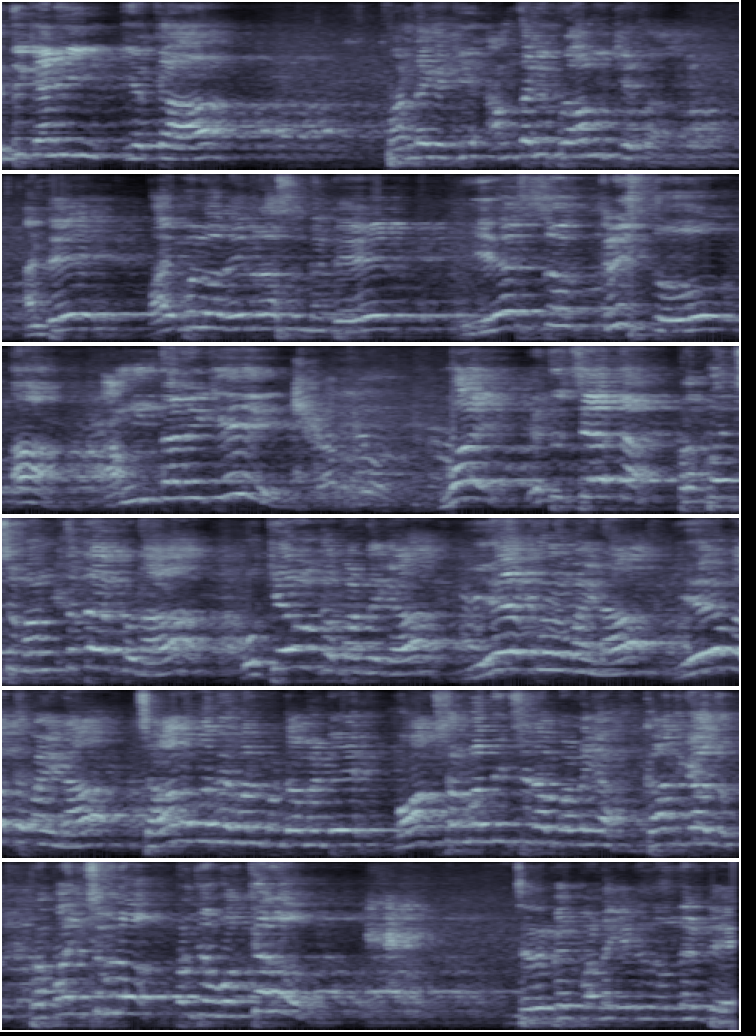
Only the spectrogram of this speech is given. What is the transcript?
ఎందుకని ఈ యొక్క పండగకి అంతటి ప్రాముఖ్యత? అంటే బైబిల్లో రేపు రాస్తుందంటే యేసు క్రీస్తు ఆ అందరికీ వై ఎందుచేత ప్రపంచం అంతటా కూడా ఒకే ఒక పండగ ఏ కులమైన ఏ మతమైన చాలా మంది ఏమనుకుంటామంటే మాకు సంబంధించిన పండుగ కాదు కాదు. ప్రపంచంలో ప్రతి ఒక్కరూ జరిపే పండగ ఏది ఉందంటే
